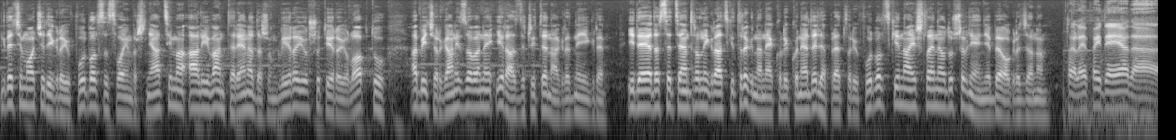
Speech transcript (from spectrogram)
gde će moći da igraju futbol sa svojim vršnjacima, ali i van terena da žongliraju, šutiraju loptu, a bit će organizovane i različite nagradne igre. Ideja da se centralni gradski trg na nekoliko nedelja pretvori u futbolski naišla je na oduševljenje Beograđana. To je lepa ideja da,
